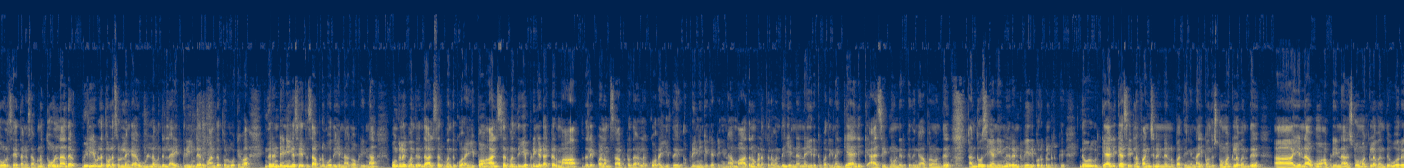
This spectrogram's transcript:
தோலும் சேர்த்தாங்க சாப்பிடணும். தோல்னா அந்த வெளியே உள்ள தோலை சொல்லுங்க. உள்ளே வந்து லைட் க்ரீனில் இருக்கும் அந்த தோல் ஓகேவா இந்த ரெண்டையும் நீங்கள் சேர்த்து சாப்பிடும்போது என்னாகும் அப்படின்னா உங்களுக்கு வந்து இந்த அல்சர் வந்து குறையும். இப்போ அல்சர் வந்து எப்படிங்க டாக்டர் மாதுளை பழம் சாப்பிட்றதால குறையுது அப்படின்னு நீங்கள் கேட்டிங்கன்னா மாதுளம் பழத்தில் வந்து என்னென்ன இருக்குது பார்த்தீங்கன்னா கேலிக் ஆசிட்னு ஒன்று இருக்குதுங்க. அப்புறம் வந்து அந்தோசியானின்னு ரெண்டு வேதிப்பொருட்கள் இருக்குது இந்த ஒரு கேலிக் ஆசிட்லாம் ஃபங்க்ஷன் என்னென்னு பார்த்தீங்கன்னா இப்போ வந்து ஸ்டொமக்கில் வந்து என்னாகும் அப்படின்னா ஸ்டொமக்கில் வந்து ஒரு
